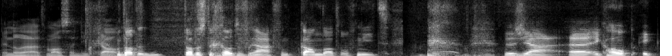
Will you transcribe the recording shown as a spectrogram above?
inderdaad. Maar als dat niet kan... Want dat, dat is de grote vraag: van, kan dat of niet? dus ja, eh, ik hoop. Ik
